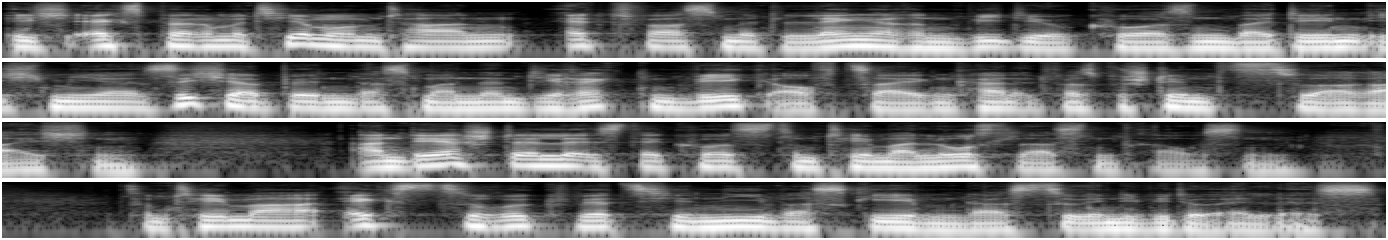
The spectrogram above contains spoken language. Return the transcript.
Ich experimentiere momentan etwas mit längeren Videokursen, bei denen ich mir sicher bin, dass man einen direkten Weg aufzeigen kann, etwas Bestimmtes zu erreichen. An der Stelle ist der Kurs zum Thema Loslassen draußen. Zum Thema Ex zurück wird es hier nie was geben, da es zu individuell ist.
